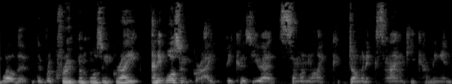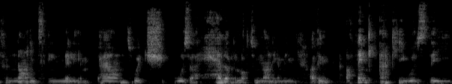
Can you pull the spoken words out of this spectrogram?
well, the, the recruitment wasn't great, and it wasn't great because you had someone like Dominic Solanke coming in for 19 million pounds, which was a hell of a lot of money. I mean, I think I think Aké was the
